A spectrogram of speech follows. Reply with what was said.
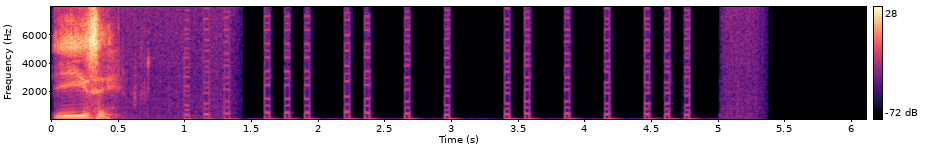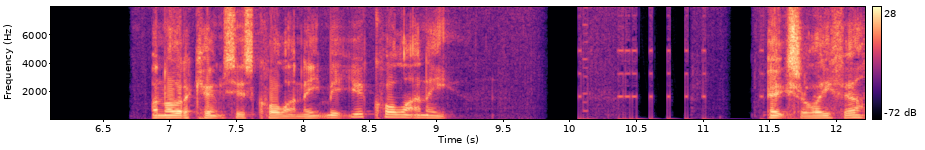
Easy. Another account says call it a night, mate. You call it a night. Extra life, eh?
